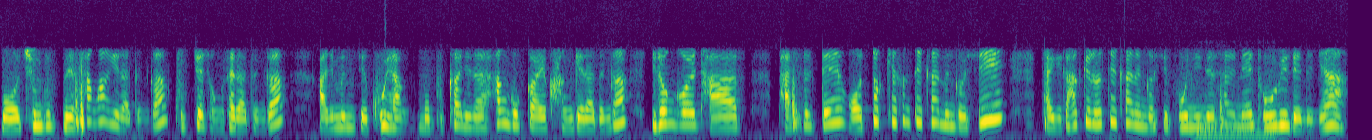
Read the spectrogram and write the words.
뭐 중국 내 상황이라든가 국제 정세라든가 아니면 이제 고향 뭐 북한이나 한국과의 관계라든가 이런 걸다 봤을 때 어떻게 선택하는 것이 자기가 학교를 선택하는 것이 본인의 음. 삶에 도움이 되느냐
